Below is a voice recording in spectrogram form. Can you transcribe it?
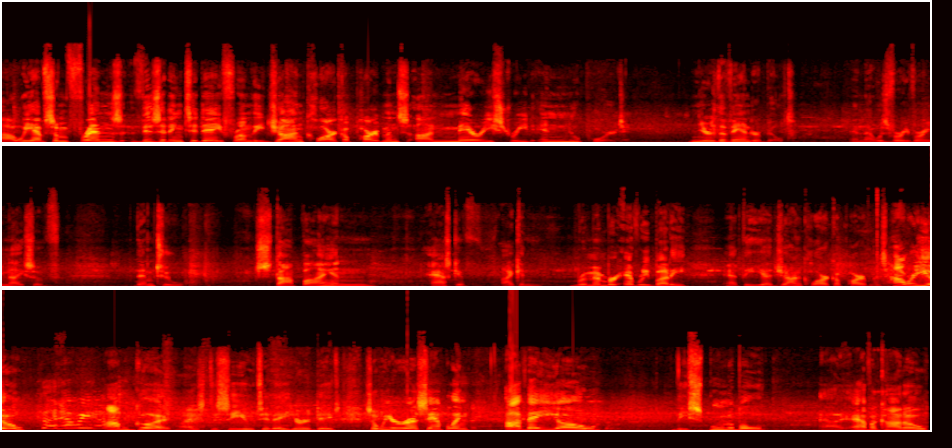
Uh, we have some friends visiting today from the John Clark Apartments on Mary Street in Newport, near the Vanderbilt. And that was very, very nice of them to stop by and ask if I can remember everybody at the uh, John Clark Apartments. How are you? Good. How are you? I'm good. Nice to see you today here at Dave's. So we are uh, sampling Aveyo, the spoonable uh, avocado.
